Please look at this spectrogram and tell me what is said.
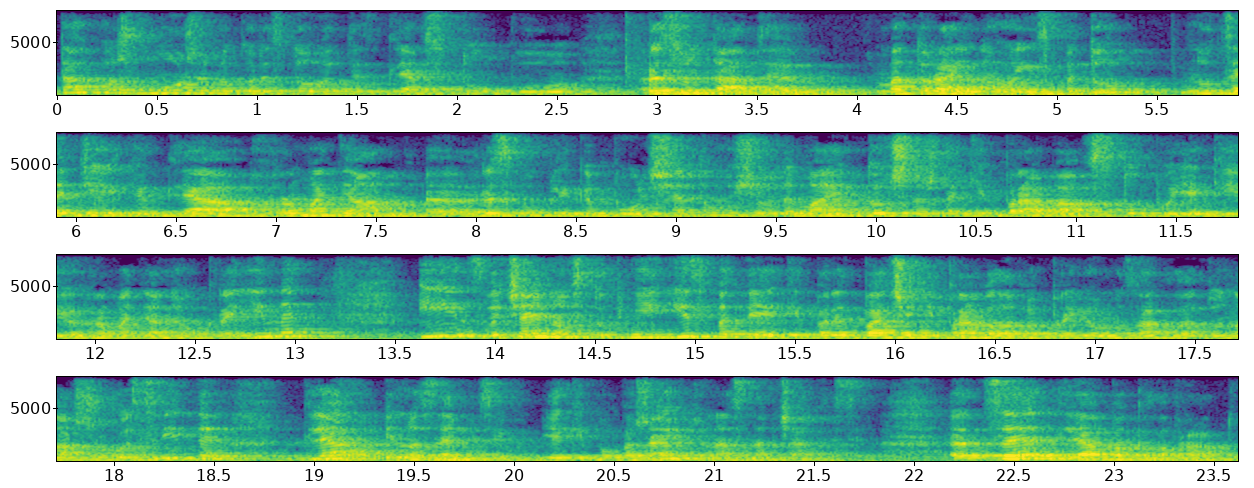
Також може використовуватись для вступу результати матурального іспиту. Ну це тільки для громадян е, Республіки Польща, тому що вони мають точно ж такі права вступу, як і громадяни України. І, звичайно, вступні іспити, які передбачені правилами прийому закладу нашого освіти для іноземців, які побажають у нас навчатися. Е, Це для бакалаврату.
